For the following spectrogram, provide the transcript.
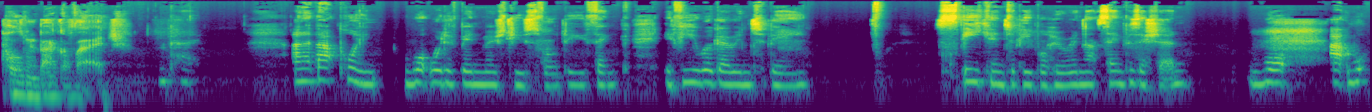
pulled me back off that edge. Okay. And at that point, what would have been most useful, do you think, if you were going to be speaking to people who are in that same position? What at what,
